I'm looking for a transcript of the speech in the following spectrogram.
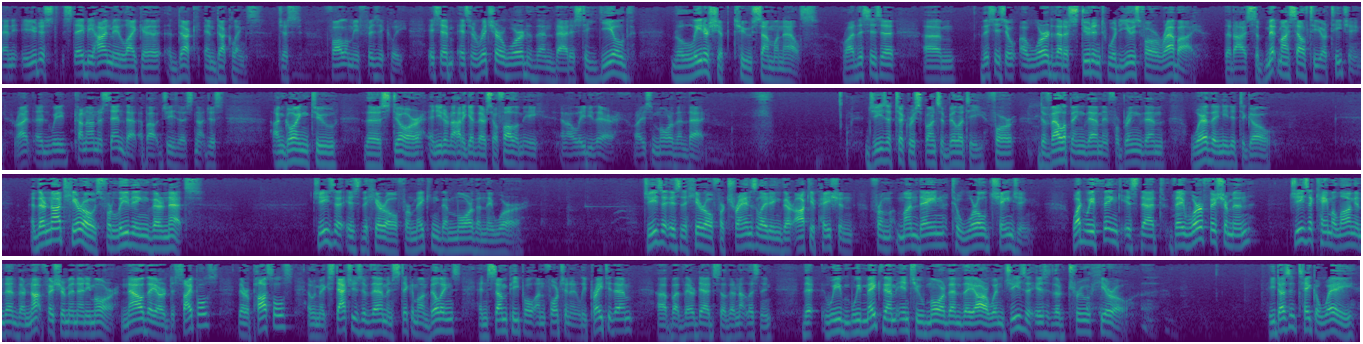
and you just stay behind me like a, a duck and ducklings. Just follow me physically. It's a, it's a richer word than that. It's to yield the leadership to someone else, right? This is a, um, this is a, a word that a student would use for a rabbi, that I submit myself to your teaching, right? And we kind of understand that about Jesus, not just, I'm going to the store and you don't know how to get there, so follow me and I'll lead you there, right? It's more than that. Jesus took responsibility for developing them and for bringing them where they needed to go. And they're not heroes for leaving their nets. Jesus is the hero for making them more than they were. Jesus is the hero for translating their occupation from mundane to world changing. What we think is that they were fishermen, Jesus came along and then they're not fishermen anymore. Now they are disciples, they're apostles, and we make statues of them and stick them on buildings, and some people unfortunately pray to them, uh, but they're dead, so they're not listening. That we we make them into more than they are. When Jesus is the true hero, he doesn't take away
